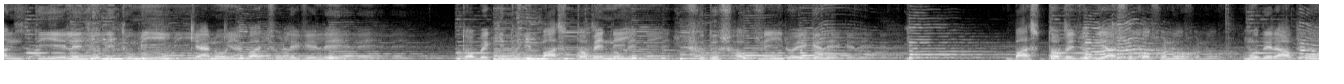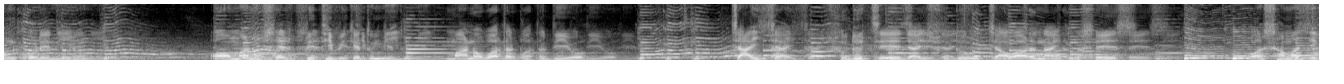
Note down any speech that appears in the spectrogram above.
শান্তি এলে যদি তুমি কেনই বা চলে গেলে? তবে কি তুমি বাস্তবে নেই? শুধু স্বপ্নেই রয়ে গেলে? বাস্তবে যদি আসো কখনো, মোদের আপন করে নিও। অমানুষের পৃথিবীকে তুমি মানবতাটুকু দিও। চাই চাই, শুধু চেয়ে যাই, শুধু চাওয়ার নাই তো শেষ। অসামাজিক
